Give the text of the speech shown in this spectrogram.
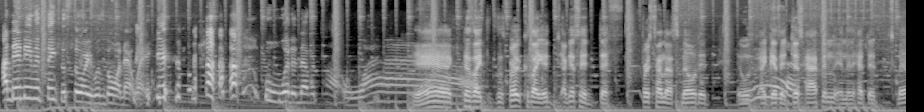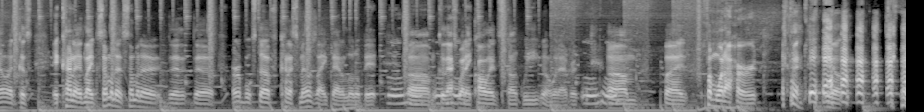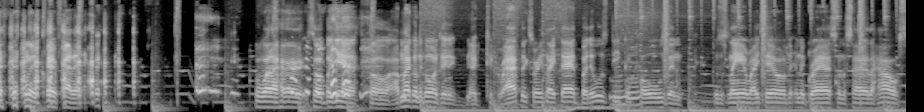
I didn't even think the story was going that way. Who would have never thought? Wow. Yeah, because like the first, because like it, I guess it the first time I smelled it, It was, I guess, it just happened, and it had that smell, because it kind of like some of the some of the the, the herbal stuff kind of smells like that a little bit, Mhm, um, because that's why mhm, they call it skunk weed or whatever. mhm. Um, but from what I heard, you know, let me clarify that. from what I heard, so but yeah, so I'm not going to go into uh, to graphics or anything like that, but it was decomposed and it was just laying right there on the, in the grass on the side of the house.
